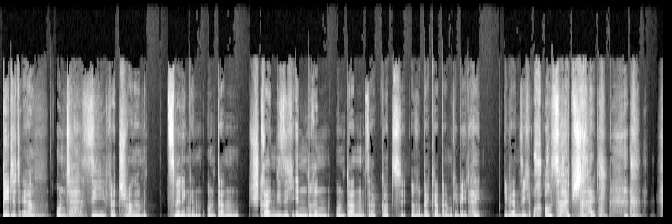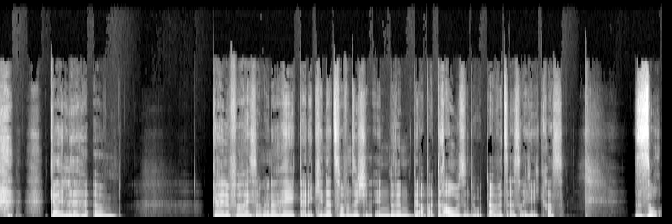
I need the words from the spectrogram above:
betet er und sie wird schwanger mit Zwillingen und dann streiten die sich innen drin und dann sagt Gott zu Rebecca beim Gebet, hey, die werden sich auch außerhalb streiten. geile, ähm, geile Verheißung, oder? Hey, deine Kinder zoffen sich schon innen drin, aber draußen, du, da wird es erst richtig krass. So,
